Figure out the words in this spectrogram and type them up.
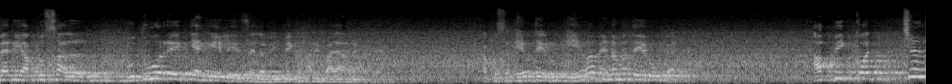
බැරි අකුසල් බුදුවරයෙක් ඇඟේ ලේසලවීම මේක හරි භයානක දෙයක්. අකුසල ඒව තේරුම් ඒව වෙනම තේරුම් ගන්න. අපි කොච්චර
